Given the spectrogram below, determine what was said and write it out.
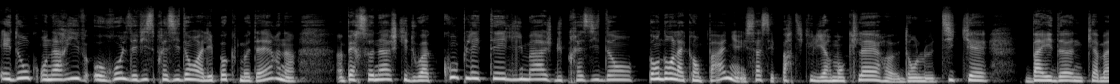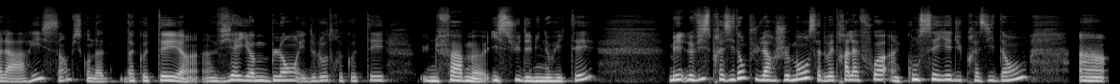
Et donc, on arrive au rôle des vice-présidents à l'époque moderne, un personnage qui doit compléter l'image du président pendant la campagne, et ça c'est particulièrement clair dans le ticket Biden-Kamala Harris, hein, puisqu'on a d'un côté un, vieil homme blanc et de l'autre côté une femme issue des minorités. Mais le vice-président, plus largement, ça doit être à la fois un conseiller du président, un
